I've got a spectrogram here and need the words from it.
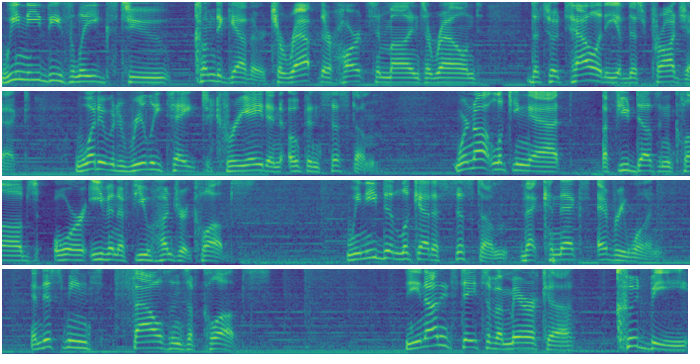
We need these leagues to come together to wrap their hearts and minds around the totality of this project, what it would really take to create an open system. We're not looking at a few dozen clubs or even a few hundred clubs. We need to look at a system that connects everyone, and this means thousands of clubs. The United States of America could be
